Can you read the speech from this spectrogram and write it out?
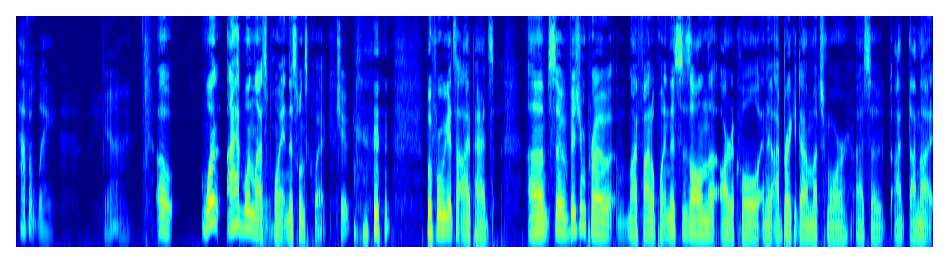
haven't we? Yeah. oh, one. I had one last point, and this one's quick. Shoot. before we get to iPads. Um, so Vision Pro, my final point, and this is all in the article, and I break it down much more. Uh, so I, I'm not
